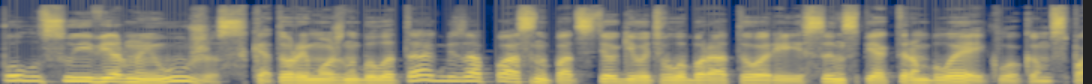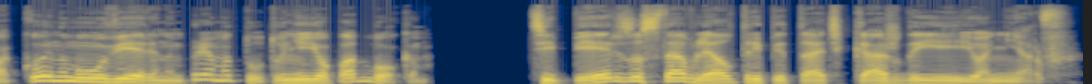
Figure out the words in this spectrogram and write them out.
полусуеверный ужас, который можно было так безопасно подстегивать в лаборатории с инспектором Блейклоком, спокойным и уверенным, прямо тут, у нее под боком, теперь заставлял трепетать каждый ее нерв.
